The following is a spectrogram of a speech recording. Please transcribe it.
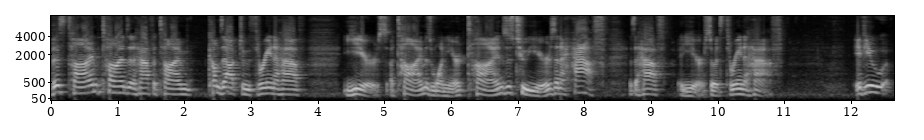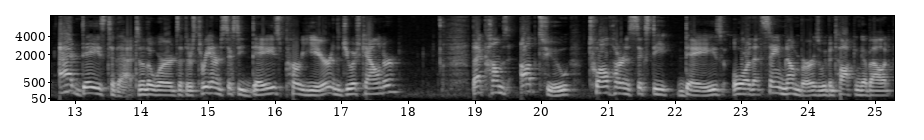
This time, times, and half a time comes out to three and a half years. A time is one year, times is two years, and a half is a half a year. So it's three and a half. If you add days to that, in other words, that there's 360 days per year in the Jewish calendar, that comes up to 1260 days, or that same number as we've been talking about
